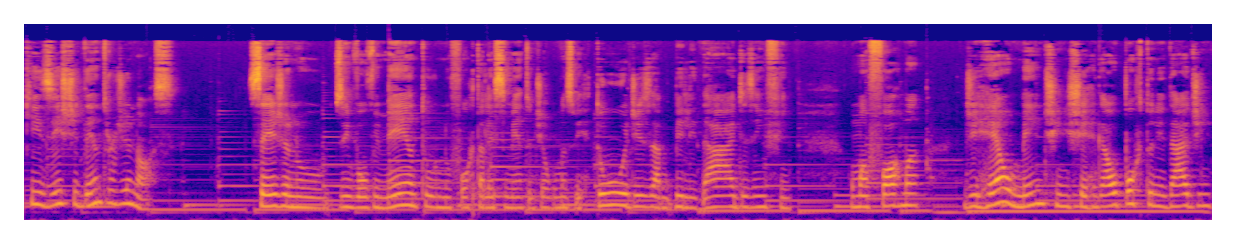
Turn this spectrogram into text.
que existe dentro de nós seja no desenvolvimento, no fortalecimento de algumas virtudes, habilidades, enfim, uma forma de realmente enxergar oportunidade em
